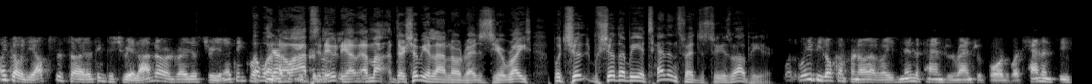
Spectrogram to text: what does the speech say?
I go the opposite side. I think there should be a landlord registry, and I think Oh, well, no, absolutely. I- I'm uh, um, uh, there should be a landlord registry, you're right. But should, should there be a tenants registry as well, Peter? What we'd be looking for now, right, an independent rental board where tenancies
